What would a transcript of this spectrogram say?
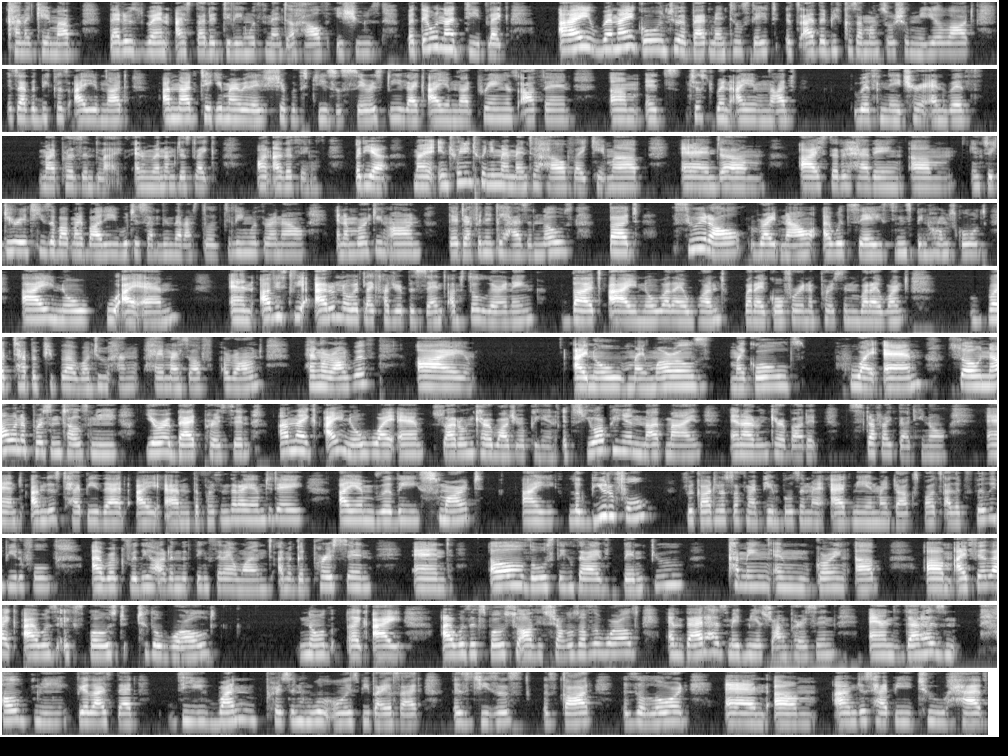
kind of came up. That is when I started dealing with mental health issues, but they were not deep. Like, I when I go into a bad mental state, it's either because I'm on social media a lot, it's either because I am not I'm not taking my relationship with Jesus seriously, like I am not praying as often. Um, it's just when I am not with nature and with my present life and when I'm just like on other things. But yeah, my in 2020 my mental health like came up and um I started having um insecurities about my body, which is something that I'm still dealing with right now and I'm working on. There definitely has and lows, but through it all right now, I would say since being homeschooled, I know who I am. And obviously, I don't know it like 100%. I'm still learning, but I know what I want, what I go for in a person, what I want what type of people I want to hang hang myself around, hang around with. I I know my morals, my goals, who I am. So now when a person tells me you're a bad person, I'm like, I know who I am, so I don't care about your opinion. It's your opinion, not mine, and I don't care about it. Stuff like that, you know. And I'm just happy that I am the person that I am today. I am really smart. I look beautiful regardless of my pimples and my acne and my dark spots. I look really beautiful. I work really hard on the things that I want. I'm a good person. And all those things that I've been through coming and growing up, um, I feel like I was exposed to the world. No, like I I was exposed to all these struggles of the world, and that has made me a strong person, and that has helped me realize that the one person who will always be by your side is Jesus, is God, is the Lord, and um, I'm just happy to have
